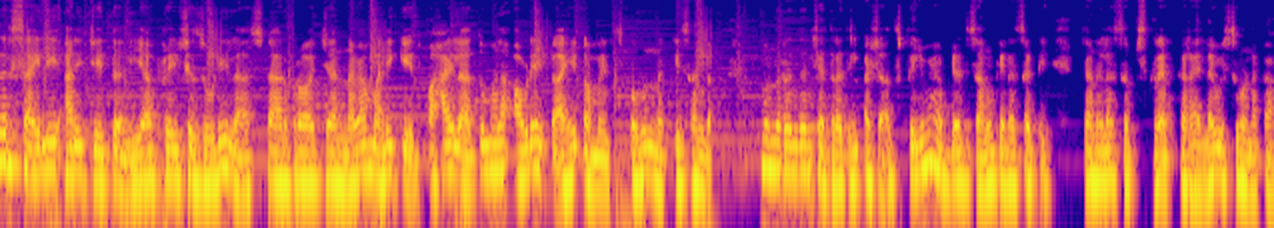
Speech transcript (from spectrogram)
तर सायली आणि चेतन या फ्रेश जोडीला स्टार प्रवाहाच्या नव्या मालिकेत पाहायला तुम्हाला आवडेल का हे कमेंट्स करून नक्की सांगा. मनोरंजन क्षेत्रातील अशाच फिल्मी अपडेट जाणून घेण्यासाठी चॅनलला सबस्क्राईब करायला विसरू नका.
